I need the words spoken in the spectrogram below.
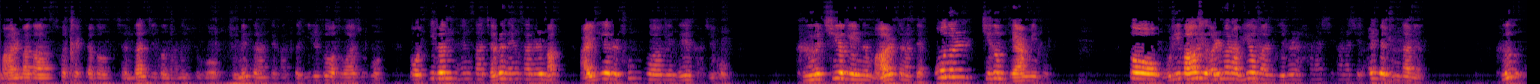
마을마다 소책자도 전단지도 나눠주고 주민들한테 가서 일도 도와주고 또 이런 행사 저런 행사를 막 아이디어를 풍부하게 내 가지고 그 지역에 있는 마을들한테 오늘 지금 대한민국 또 우리 마을이 얼마나 위험한지를 하나씩 하나씩 알려준다면 그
